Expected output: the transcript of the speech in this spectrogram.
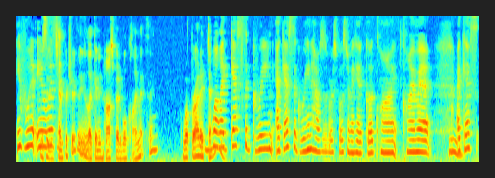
It would. It Is it was. a temperature thing, like an inhospitable climate thing? What brought it down? Well, I guess the green. I guess the greenhouses were supposed to make it a good cli- climate. Hmm. I guess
